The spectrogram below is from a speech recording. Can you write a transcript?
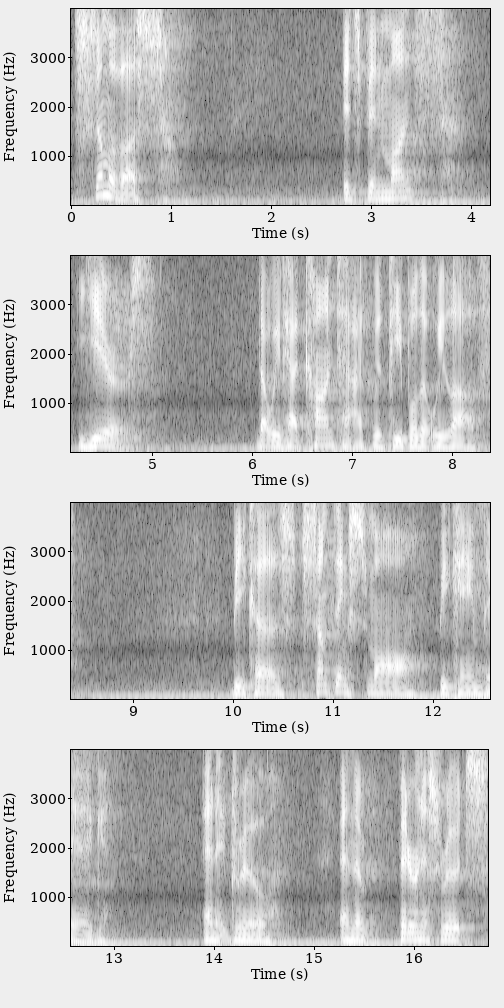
Some of us, it's been months, years that we've had contact with people that we love because something small became big and it grew. And the bitterness roots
